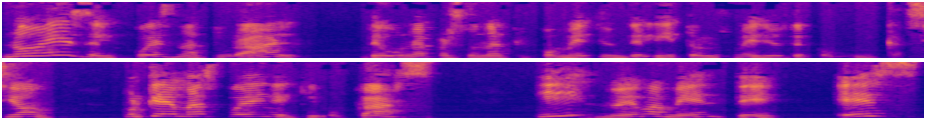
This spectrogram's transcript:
no es el juez natural de una persona que comete un delito en los medios de comunicación, porque además pueden equivocarse. Y nuevamente es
